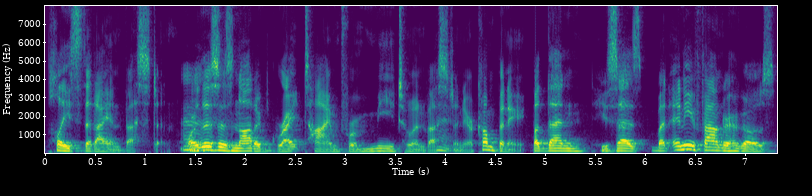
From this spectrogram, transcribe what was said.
place that I invest in, mm. or this is not a great time for me to invest mm. in your company. But then he says, but any founder who goes,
